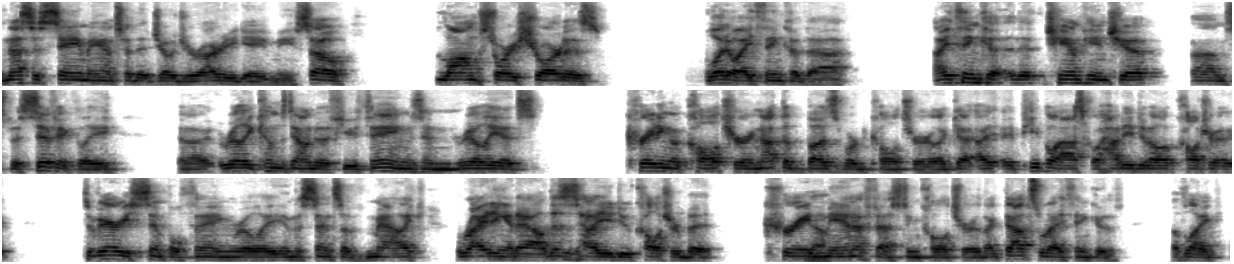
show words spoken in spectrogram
And that's the same answer that Joe Girardi gave me. So long story short is what do I think of that? I think the championship um, specifically uh, really comes down to a few things, and really it's creating a culture, and not the buzzword culture. Like I, I, people ask, well, how do you develop culture? It's a very simple thing, really, in the sense of like writing it out. This is how you do culture, but create Yeah. manifesting culture. Like that's what I think of of like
